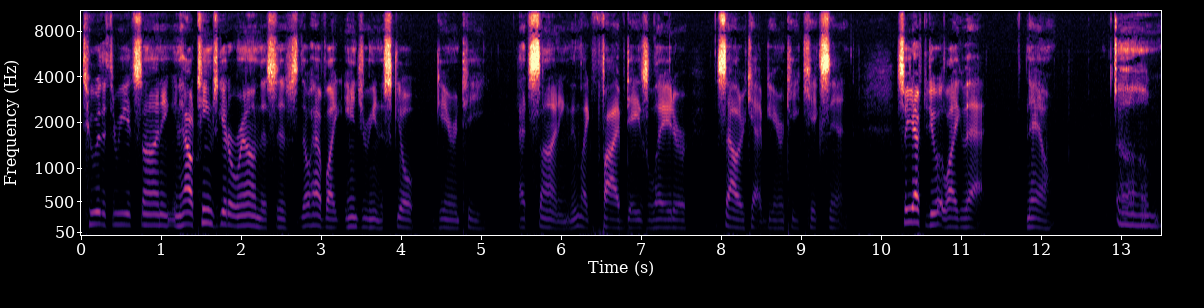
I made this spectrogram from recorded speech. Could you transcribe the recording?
two of the three at signing, and how teams get around this is they'll have like injury and a skill guarantee at signing. Then like five days later, the salary cap guarantee kicks in. So you have to do it like that. Now, um,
